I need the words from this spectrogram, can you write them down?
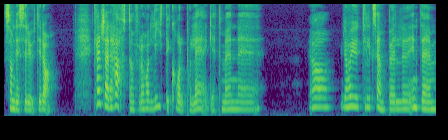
som det ser ut idag. Kanske hade haft dem för att ha lite koll på läget men eh, ja, jag har ju till exempel inte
